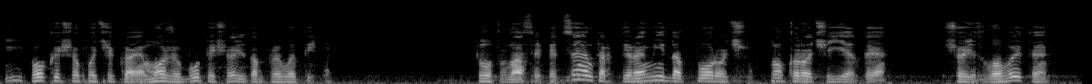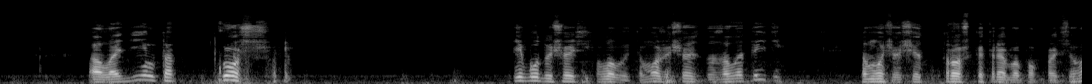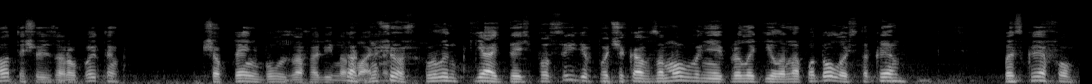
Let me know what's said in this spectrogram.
І поки що почекає, може бути щось да прилетить. Тут в нас епіцентр, піраміда поруч. Ну, коротше, є де щось зловити. Аладдін також. І буду щось ловити. Може щось залетить, тому що ще трошки треба попрацювати, щось заробити, щоб день був взагалі нормальний. Так, ну що ж, хвилин 5 десь посидів, почекав замовлення і прилетіло на подол ось таке без кефу.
